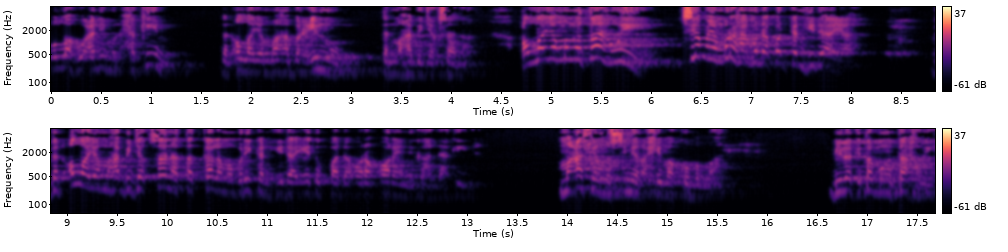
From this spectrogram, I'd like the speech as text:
Wallahu alimun hakim. Dan Allah yang maha berilmu dan maha bijaksana. Allah yang mengetahui siapa yang berhak mendapatkan hidayah. Dan Allah yang maha bijaksana tatkala memberikan hidayah itu pada orang-orang yang dikehendakinya. Ma'asyil muslimin rahimakumullah. Bila kita mengetahui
